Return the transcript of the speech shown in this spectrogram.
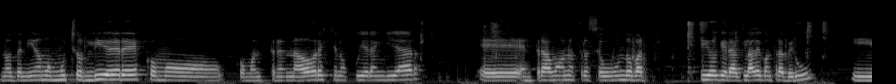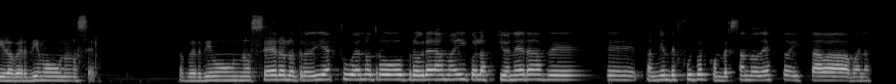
no teníamos muchos líderes como, como entrenadores que nos pudieran guiar, eh, entramos a nuestro segundo partido que era clave contra Perú y lo perdimos 1-0. Lo perdimos 1-0. El otro día estuve en otro programa ahí con las pioneras de, también de fútbol conversando de esto y estaba, bueno,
